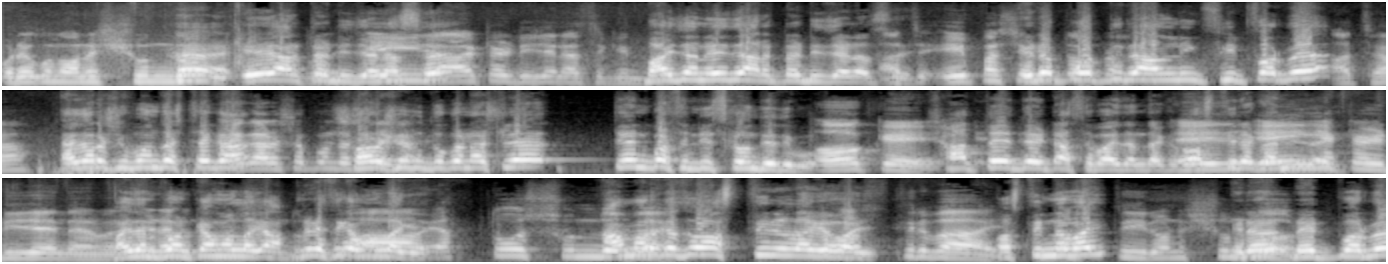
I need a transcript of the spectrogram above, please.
ওটা কিন্তু অনেক সুন্দর। হ্যাঁ এই আরেকটা ডিজাইন এই আরেকটা ডিজাইন আছে কিন্তু। ভাইজান এই যে আরেকটা ডিজাইন আছে। আচ্ছা এই পাশে এটা প্রতি রানলিং ফিট পড়বে। আচ্ছা। এগারোশো পঞ্চাশ টাকা। 1150 সরাসরি দোকান আসলে টেন পার্সেন্ট ডিসকাউন্ট দিয়ে দিব। ওকে সাথে যেটা আছে ভাইজান দেখেন অস্থির একটা এই একটা ডিজাইন ভাইজান, কোন কেমন লাগে? আপনার কাছে কেমন লাগে? এত সুন্দর আমার কাছে অস্থির লাগে ভাই। অস্থির ভাই। অস্থির না ভাই? অস্থির, অনেক এটা সুন্দর। রেট পড়বে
